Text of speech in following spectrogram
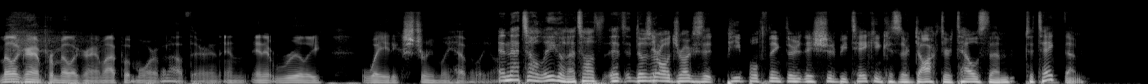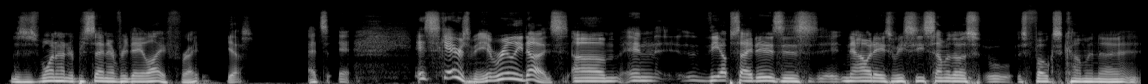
milligram per milligram i put more of it out there and and, and it really weighed extremely heavily on And that's all legal. That's all. That's, those are all drugs that people think they're- they should be taking because their doctor tells them to take them. This is 100% everyday life, right? yes That's it. It scares me. It really does. Um, and the upside is, is nowadays we see some of those folks come in a,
